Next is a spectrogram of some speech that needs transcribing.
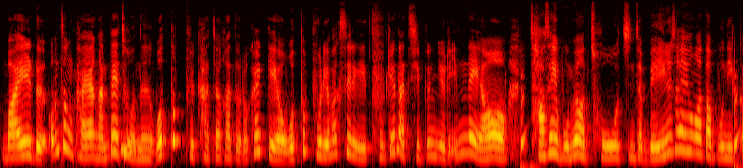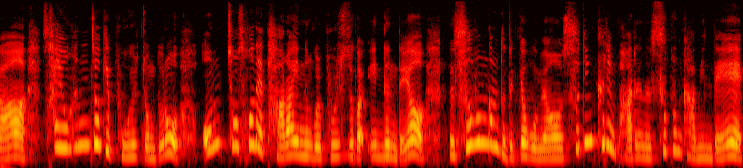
mild 엄청 다양한데 저는 Waterfull 가져가도록 할게요. Waterfull이 확실히 두 개나 지분율이 있네요. 자세히 보면 저 진짜 매일 사용하다 보니까 사용 흔적이 보일 정도로 엄청 손에 달아있는 걸 볼 수가 있는데요. 수분감도 느껴보면 수딩크림 바르는 수분 감인데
